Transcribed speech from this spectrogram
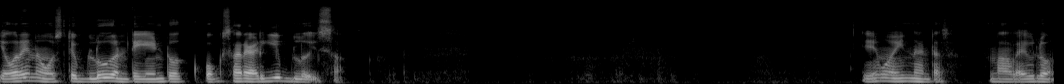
ఎవరైనా వస్తే బ్లూ అంటే ఏంటో ఒకసారి అడిగి బ్లూ ఇస్తా. ఏమో అయిందంట నా లైవ్లో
